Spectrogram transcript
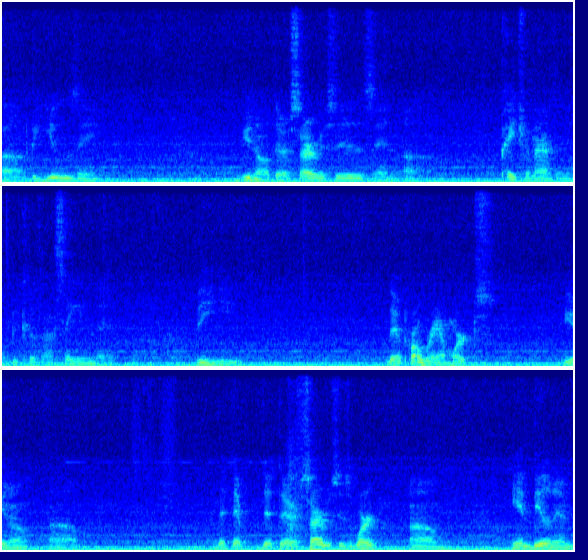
uh, be using, you know, their services and uh, patronizing them because I've seen that the their program works, you know. Um, that their that their services work um, in building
